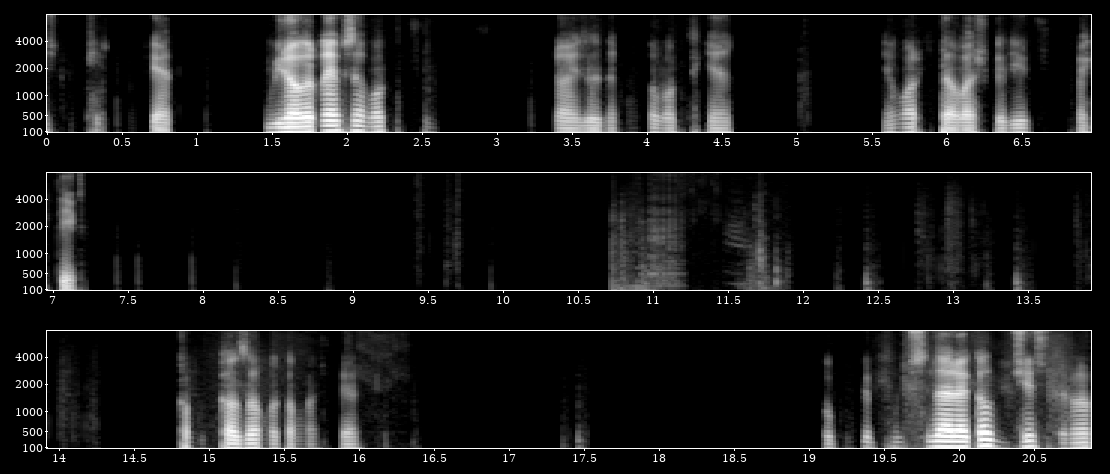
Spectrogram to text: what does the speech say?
Hiçbir fikrim yok yani. Binaların hepsine baktık. Binayı zaten. Ona baktık yani. Ne var ki daha başka diye düşünmekteyim. Kazanmadan ile alakalı bir şey söylemem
